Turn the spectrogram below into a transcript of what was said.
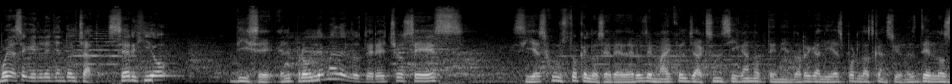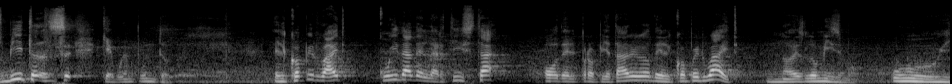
Voy a seguir leyendo el chat. Sergio dice, el problema de los derechos es si es justo que los herederos de Michael Jackson sigan obteniendo regalías por las canciones de los Beatles. Qué buen punto. El copyright cuida del artista o del propietario del copyright. no es lo mismo. Uy,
